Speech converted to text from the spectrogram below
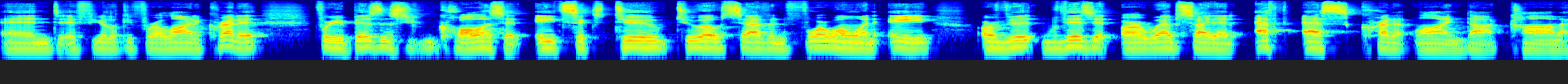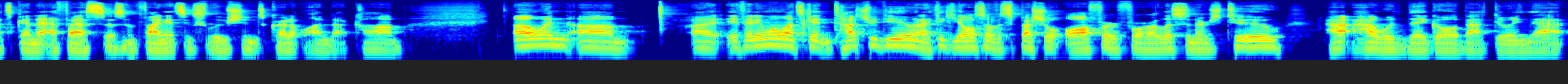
and if you're looking for a line of credit for your business, you can call us at 862 207 4118 or vi- visit our website at fscreditline.com. That's going to FS as in Financing Solutions, creditline.com. Owen, um, uh, if anyone wants to get in touch with you, and I think you also have a special offer for our listeners too, how, how would they go about doing that?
